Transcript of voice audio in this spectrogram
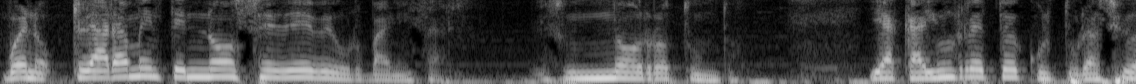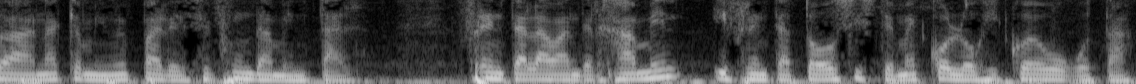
Bueno, claramente no se debe urbanizar. Es un no rotundo. Y acá hay un reto de cultura ciudadana que a mí me parece fundamental frente a la Vanderhamen y frente a todo sistema ecológico de Bogotá.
